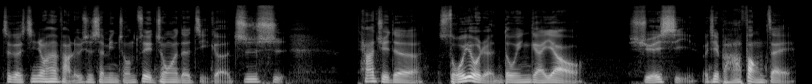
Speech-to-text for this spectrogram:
这个金融和法律是生命中最重要的几个知识。他觉得所有人都应该要。学习，而且把它放在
